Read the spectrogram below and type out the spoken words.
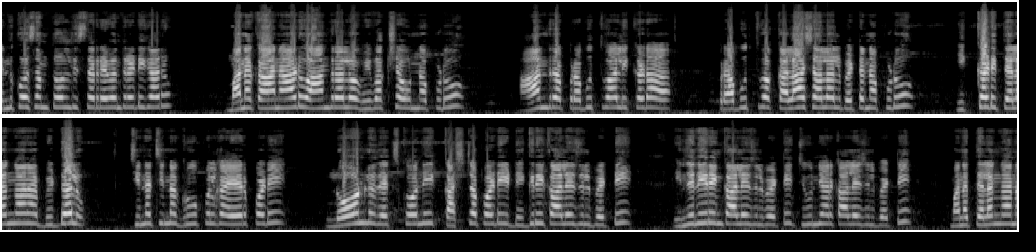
ఎందుకోసం తోలు తీస్తారు రేవంత్ రెడ్డి గారు? మనకు ఆనాడు ఆంధ్రలో వివక్ష ఉన్నప్పుడు ఆంధ్ర ప్రభుత్వాలు ఇక్కడ ప్రభుత్వ కళాశాలలు పెట్టినప్పుడు ఇక్కడి తెలంగాణ బిడ్డలు చిన్న చిన్న గ్రూపులుగా ఏర్పడి లోన్లు తెచ్చుకొని కష్టపడి డిగ్రీ కాలేజీలు పెట్టి ఇంజనీరింగ్ కాలేజీలు పెట్టి జూనియర్ కాలేజీలు పెట్టి మన తెలంగాణ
